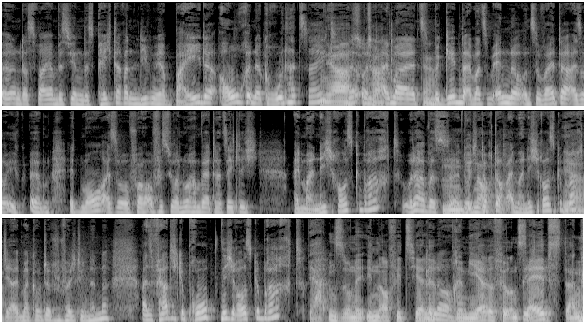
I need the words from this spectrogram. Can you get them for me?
äh, das war ja ein bisschen das Pech daran, liefen ja beide auch in der Corona-Zeit. Ja, ne? total. Und einmal zum ja. Beginn, einmal zum Ende und so weiter. Also ähm, Edmond, also Frank Office nur haben wir ja tatsächlich einmal nicht rausgebracht, oder? Aber es mm, durch genau. doch doch einmal nicht rausgebracht. Ja. ja, man kommt ja schon völlig durcheinander. Also fertig geprobt, nicht rausgebracht. Wir hatten so eine inoffizielle genau. Premiere für uns Richtig. selbst dann,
